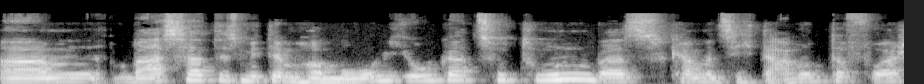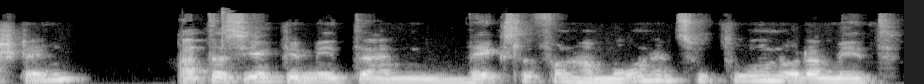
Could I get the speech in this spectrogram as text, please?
Ähm, was hat es mit dem Hormon-Yoga zu tun? Was kann man sich darunter vorstellen? Hat das irgendwie mit einem Wechsel von Hormonen zu tun oder mit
